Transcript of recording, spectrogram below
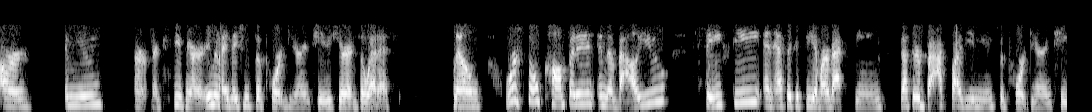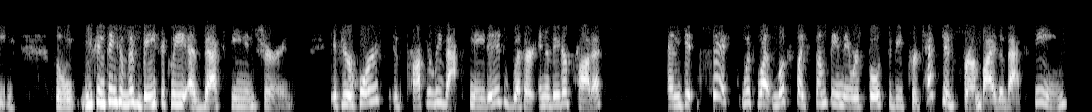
our immune, or excuse me, our immunization support guarantee here at Zoetis. Now, we're so confident in the value, safety, and efficacy of our vaccines that they're backed by the immune support guarantee. So you can think of this basically as vaccine insurance. If your horse is properly vaccinated with our innovator products and get sick with what looks like something they were supposed to be protected from by the vaccine,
